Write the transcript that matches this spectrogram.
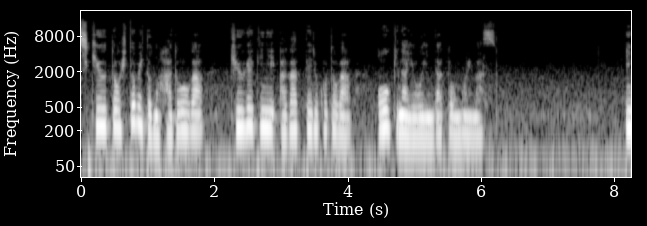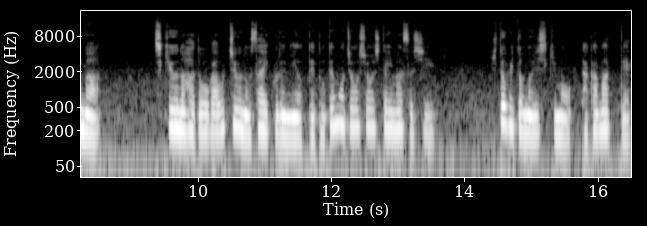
地球と人々の波動が急激に上がっていることが大きな要因だと思います。今地球の波動が宇宙のサイクルによってとても上昇していますし人々の意識も高まって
